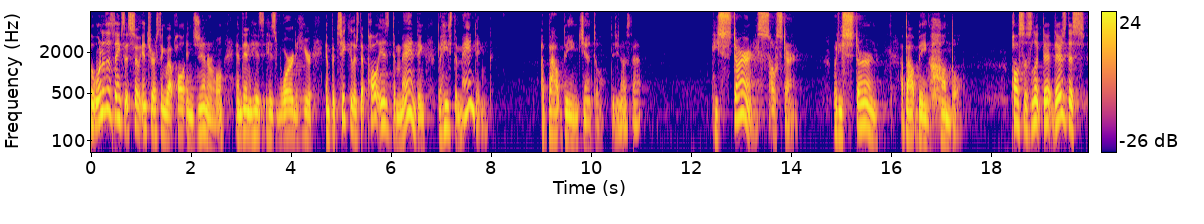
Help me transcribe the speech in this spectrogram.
But one of the things that's so interesting about Paul in general, and then his, his word here in particular, is that Paul is demanding, but he's demanding about being gentle. Did you notice that? He's stern, he's so stern, but he's stern about being humble. Paul says, Look, there, there's this,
